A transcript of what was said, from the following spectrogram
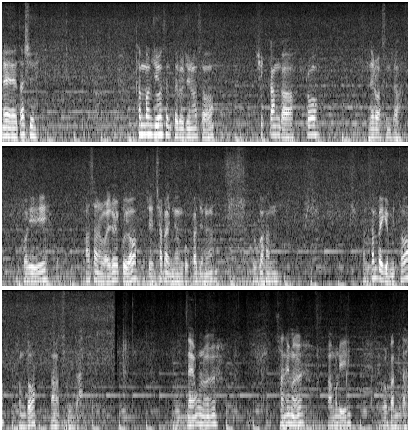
네, 다시 탐방지원센터를 지나서 식당가로 내려왔습니다. 거의 하산을 완료했고요. 제 차가 있는 곳까지는 불과 한, 한 300여 미터 정도 남았습니다. 네, 오늘 산행을 마무리 해볼까 합니다.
